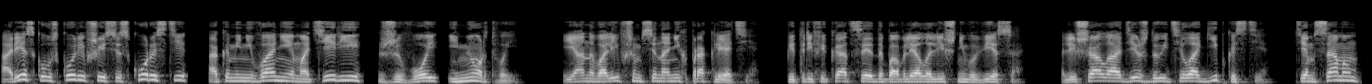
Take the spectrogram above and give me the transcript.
о резко ускорившейся скорости окаменевания материи живой и мертвой и о навалившемся на них проклятии. Петрификация добавляла лишнего веса, лишала одежду и тела гибкости, тем самым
